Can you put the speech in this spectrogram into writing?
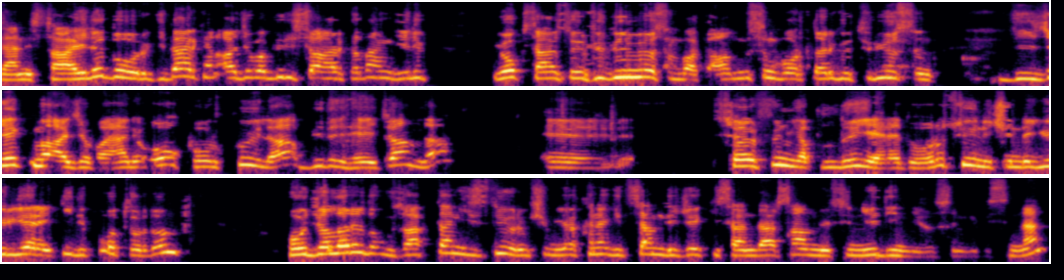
Yani sahile doğru giderken acaba birisi arkadan gelip yok sen sörfü bilmiyorsun bak almışsın bordları götürüyorsun diyecek mi acaba? Yani o korkuyla bir de heyecanla e, sörfün yapıldığı yere doğru suyun içinde yürüyerek gidip oturdum. Hocaları da uzaktan izliyorum. Şimdi yakına gitsem diyecek ki sen ders almıyorsun, niye dinliyorsun gibisinden.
